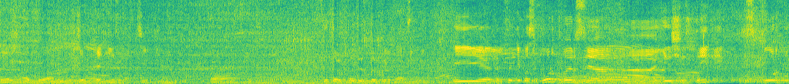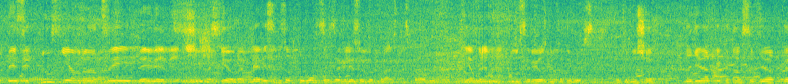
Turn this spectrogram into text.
можна акуратно, джимканізм тільки. О. Доторкнутись до прекрасного. І це типу спорт-версія, а, є ще стріт, спорт 10 плюс євро, цей 9 з чимось євро. Для 800 кубов це взагалі супер прайс, насправді. Я прям ну, серйозно подивився. Бо Тому що на дев'ятки катався дев'ятка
